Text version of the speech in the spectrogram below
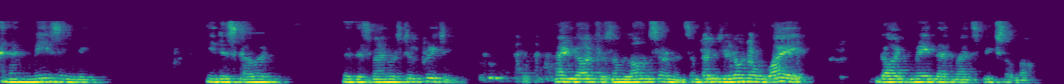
and amazingly, he discovered that this man was still preaching. Thank God for some long sermons. Sometimes you don't know why God made that man speak so long.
